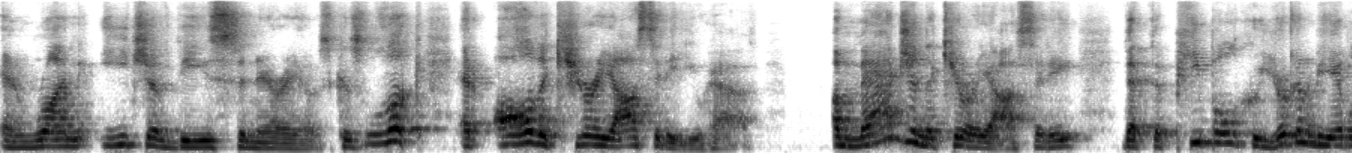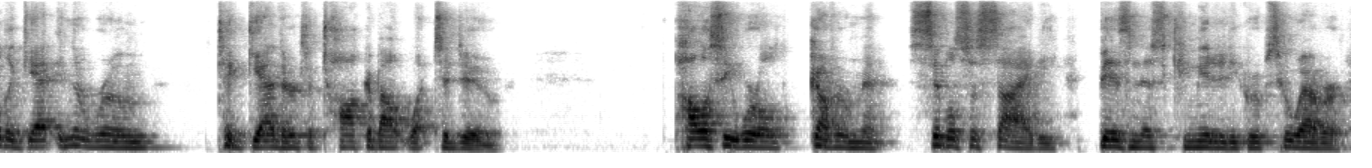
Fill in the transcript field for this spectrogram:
and run each of these scenarios. Because look at all the curiosity you have. Imagine the curiosity that the people who you're going to be able to get in the room together to talk about what to do. Policy world, government, civil society, business, community groups, whoever.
